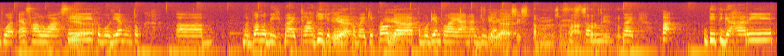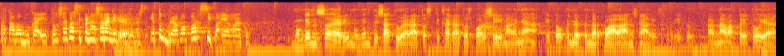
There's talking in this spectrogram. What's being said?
buat evaluasi, Iya. kemudian untuk eh, berbuat lebih baik lagi gitu ya, Iya. memperbaiki produk, Iya. kemudian pelayanan juga. Iya sistem semua Sistem seperti itu. Baik, Pak. Di tiga hari pertama buka itu, saya pasti penasaran nih, Iya. Tribuners. Itu berapa porsi Pak yang laku? Mungkin sehari mungkin bisa 200-300 porsi, makanya itu benar-benar kewalahan sekali seperti itu. Karena waktu itu ya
